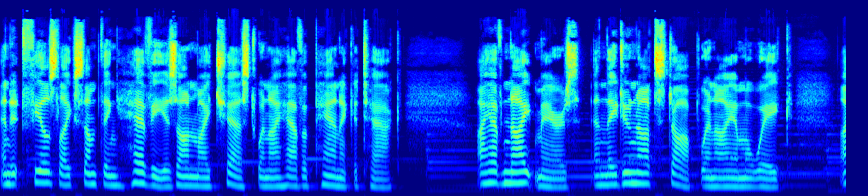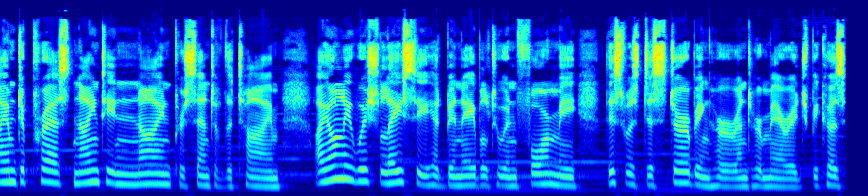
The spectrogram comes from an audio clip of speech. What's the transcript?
and it feels like something heavy is on my chest when I have a panic attack. I have nightmares, and they do not stop when I am awake. I am depressed 99% of the time. I only wish Lacey had been able to inform me this was disturbing her and her marriage because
